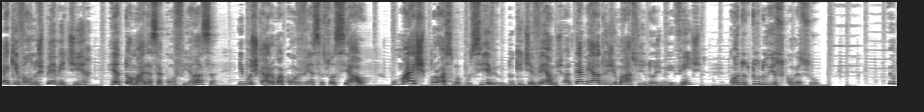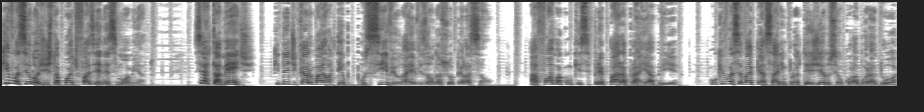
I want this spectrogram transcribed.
é que vão nos permitir retomar essa confiança e buscar uma convivência social o mais próximo possível do que tivemos até meados de março de 2020, quando tudo isso começou. E o que você, lojista, pode fazer nesse momento? Certamente que dedicar o maior tempo possível na revisão da sua operação, a forma com que se prepara para reabrir, com que você vai pensar em proteger o seu colaborador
